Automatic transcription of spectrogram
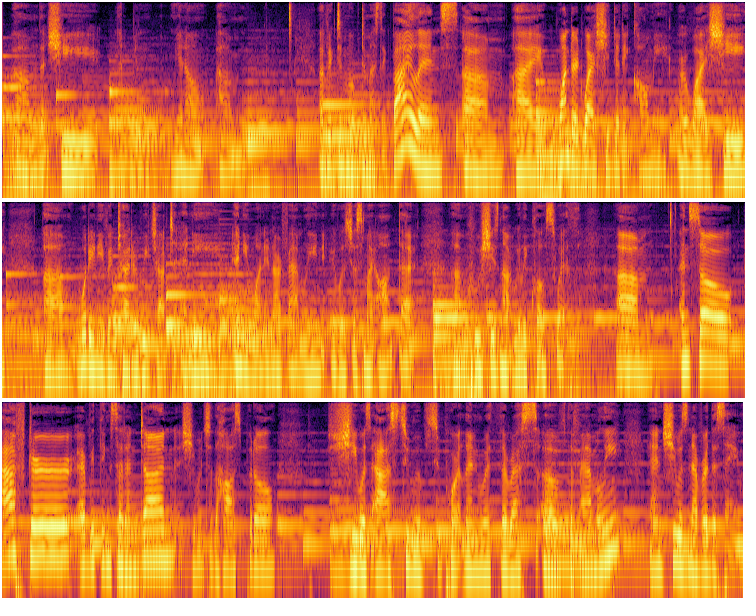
um, that she had been, you know, um, a victim of domestic violence, um, I wondered why she didn't call me or why she um, wouldn't even try to reach out to any anyone in our family. And it was just my aunt that, um, who she's not really close with. And so after everything said and done, she went to the hospital. She was asked to move to Portland with the rest of the family, and she was never the same.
